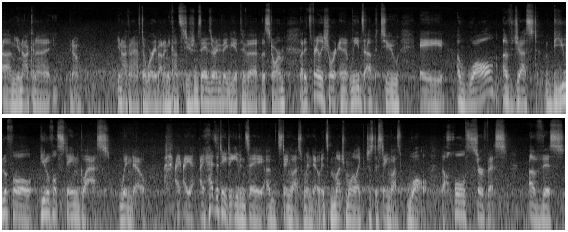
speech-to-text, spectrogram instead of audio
Um, you're not gonna, you know, you're not gonna have to worry about any Constitution saves or anything to get through the the storm. But it's fairly short, and it leads up to a a wall of just beautiful, beautiful stained glass window. I, I, I, hesitate to even say a stained glass window. It's much more like just a stained glass wall. The whole surface of this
